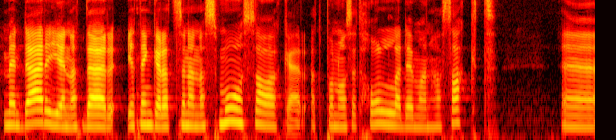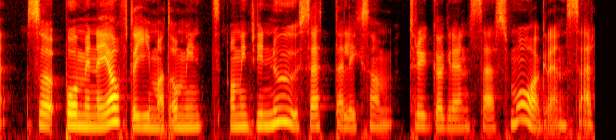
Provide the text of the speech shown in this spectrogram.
men där igen, att där, jag tänker att sådana små saker, att på något sätt hålla det man har sagt, uh, så påminner jag ofta Jim att om inte, om inte vi nu sätter liksom trygga gränser, små gränser,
